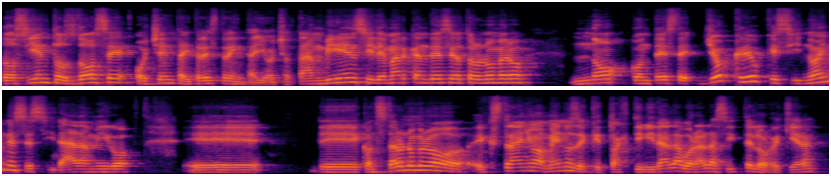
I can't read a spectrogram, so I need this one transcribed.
212 8338. También si le marcan de ese otro número, no conteste. Yo creo que si no hay necesidad, amigo, eh, de contestar un número extraño, a menos de que tu actividad laboral así te lo requiera,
